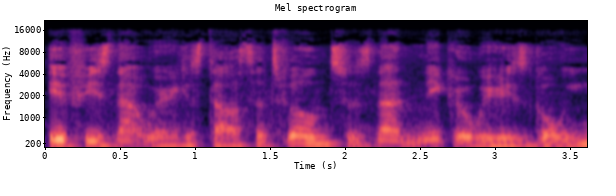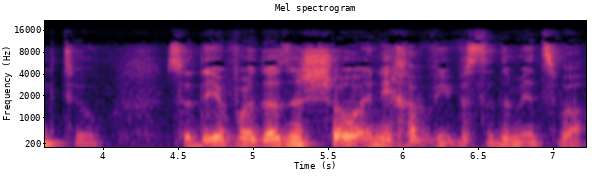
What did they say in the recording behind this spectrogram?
if he's not wearing his talis and tefillin, so it's not nicker where he's going to. So therefore, it doesn't show any chavivas to the mitzvah.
